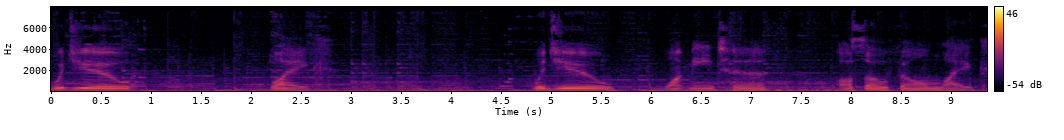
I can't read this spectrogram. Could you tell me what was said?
would you, like, would you want me to also film like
